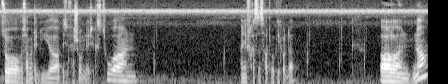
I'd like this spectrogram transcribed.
So, was haben wir denn hier? Ein bisschen verschobene Texturen. Meine Fresse, das haut wirklich runter. Und, ne,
